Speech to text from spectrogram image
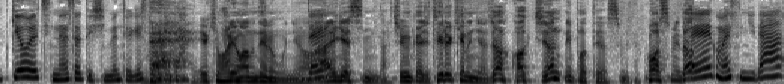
6개월 지나서 드시면 되겠습니다. 네, 이렇게 활용하면 되는군요. 네. 알겠습니다. 지금까지 뒤를 캐는 여자 곽지연 리포터였습니다. 고맙습니다. 네, 고맙습니다.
